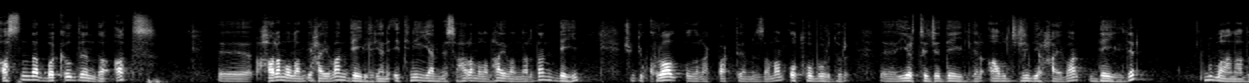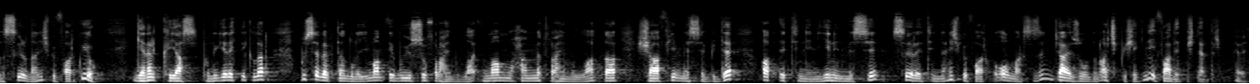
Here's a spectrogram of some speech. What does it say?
aslında bakıldığında at e, haram olan bir hayvan değildir. Yani etinin yenmesi haram olan hayvanlardan değil. Çünkü kural olarak baktığımız zaman otoburdur, e, yırtıcı değildir, avcı bir hayvan değildir. Bu manada sığırdan hiçbir farkı yok. Genel kıyas bunu gerekli kılar. Bu sebepten dolayı İmam Ebu Yusuf Rahimullah, İmam Muhammed Rahimullah hatta Şafii mezhebi de at etinin yenilmesi sığır etinden hiçbir farkı olmaksızın caiz olduğunu açık bir şekilde ifade etmişlerdir. Evet.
